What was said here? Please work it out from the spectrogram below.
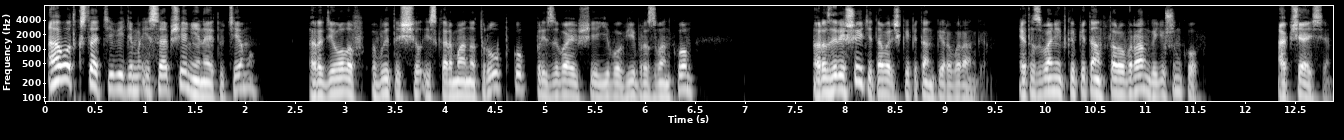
А вот, кстати, видимо, и сообщение на эту тему. Радиолов вытащил из кармана трубку, призывающую его виброзвонком. «Разрешите, товарищ капитан первого ранга? Это звонит капитан второго ранга Юшенков». «Общайся»,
